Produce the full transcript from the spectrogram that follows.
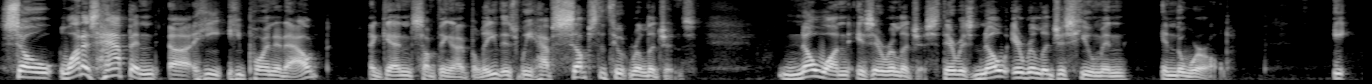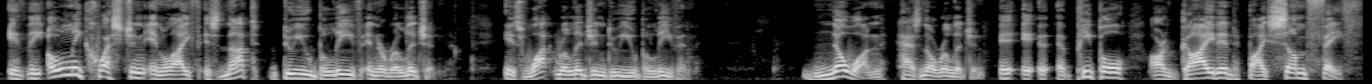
So what has happened, uh, he, he pointed out, again, something I believe, is we have substitute religions no one is irreligious. There is no irreligious human in the world. The only question in life is not do you believe in a religion, is what religion do you believe in? No one has no religion. It, it, it, people are guided by some faith,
